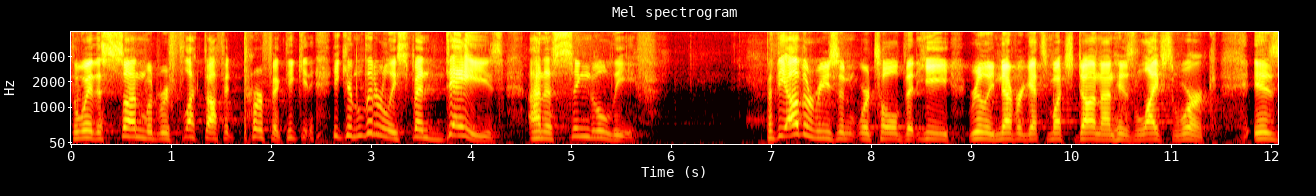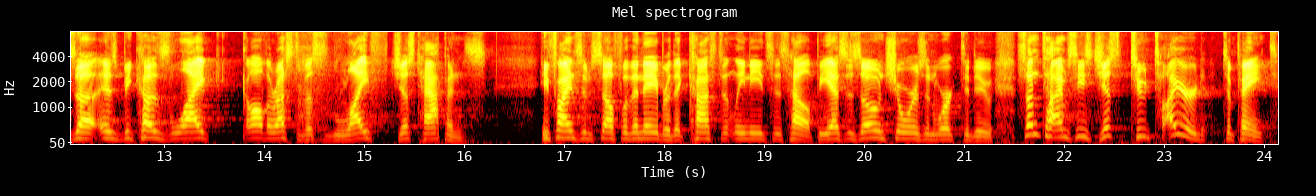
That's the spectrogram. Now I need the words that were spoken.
the way the sun would reflect off it perfect. He can, he can literally spend days on a single leaf. But the other reason we're told that he really never gets much done on his life's work is, uh, is because, like all the rest of us, life just happens. He finds himself with a neighbor that constantly needs his help. He has his own chores and work to do. Sometimes he's just too tired to paint.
